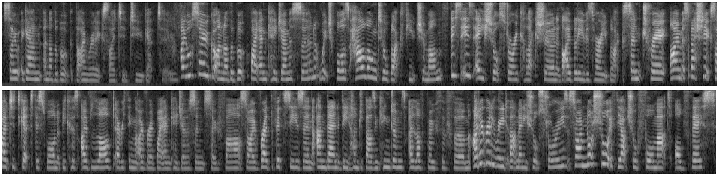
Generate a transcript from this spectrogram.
So again, another book that I'm really excited to get to. I also got another book by N.K. Jemisin which was How Long Till Black Future Month. This is a short story collection that I believe is very black centric. I'm especially excited to get to this one because I've loved everything that I've read by N.K. K.J. Jemisin so far. So I've read the fifth season and then the Hundred Thousand Kingdoms. I loved both of them. I don't really read that many short stories, so I'm not sure if the actual format of this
